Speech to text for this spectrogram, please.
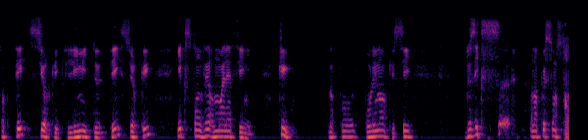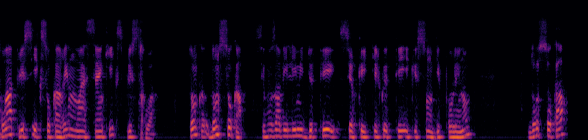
Donc P sur Q, limite de P sur Q, x tend vers moins l'infini. Q, le polynôme Q, c'est 2x à la puissance 3 plus x au carré moins 5x plus 3. Donc dans ce cas, si vous avez limite de P sur Q tel que P et Q sont des polynômes, dans ce cas,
